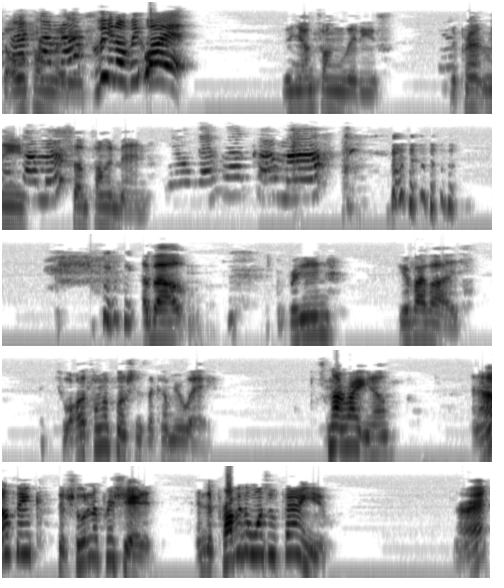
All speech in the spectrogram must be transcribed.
the old Tongan ladies, Lino, be quiet. The young Tongan ladies, and apparently some Tongan men, about bringing your vaivais to all the Tongan functions that come your way. It's not right, you know. And I don't think the children appreciate it. And they're probably the ones who's paying you. Alright?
